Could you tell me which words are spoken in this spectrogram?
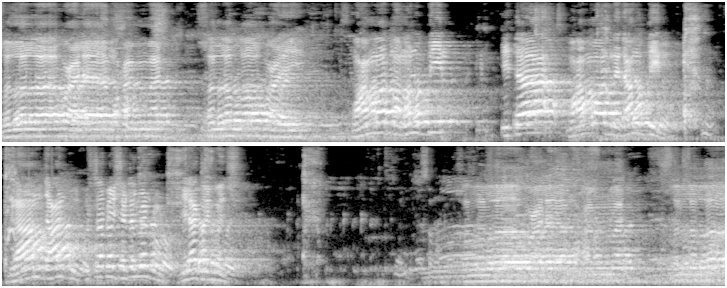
صلى الله على محمد صلى الله عليه মোহাম্মদ মামুন উদ্দিন পিতা মোহাম্মদ নিজাম উদ্দিন গ্রাম জাহানপুর কুশাবি সেটেলমেন্ট রোড জেলা করিমগঞ্জ صلى الله على محمد صلى الله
